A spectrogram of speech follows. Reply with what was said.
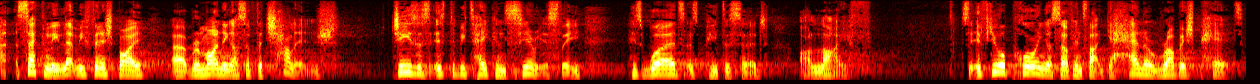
Uh, secondly, let me finish by uh, reminding us of the challenge. Jesus is to be taken seriously. His words, as Peter said, are life. So if you're pouring yourself into that Gehenna rubbish pit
